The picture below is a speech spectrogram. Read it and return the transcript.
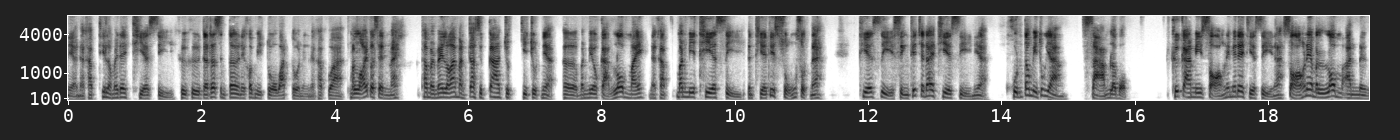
เนี่ยนะครับ ที่เราไม่ได้ tier สี่คือคือ Data Center เนี่ยเขามีตัววัดตัวหนึ่งนะครับ ว่ามันร้อยเปอร์เซ็นต์ไหม ถ้ามันไม่ร้อยมัน 99 จุดกี่จุดเนี่ยเออมันมีโอกาสล่มไหมนะครับมันมีเทียสี่เป็นเทียที่สูงสุดนะเทียสี่สิ่งที่จะได้เทียสี่เนี่ยคุณต้องมีทุกอย่างสามระบบ คือการมีสองนี่ไม่ได้ tier สี่นะสองเนี่ยมันล่มอันหนึ่ง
